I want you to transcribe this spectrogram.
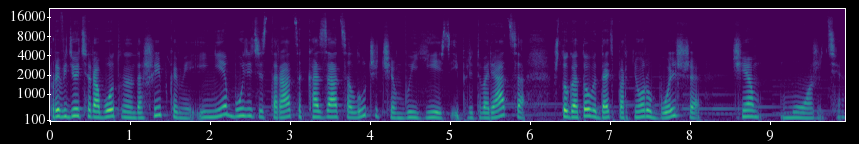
проведете работу над ошибками и не будете стараться казаться лучше, чем вы есть, и притворяться, что готовы дать партнеру больше, чем можете.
